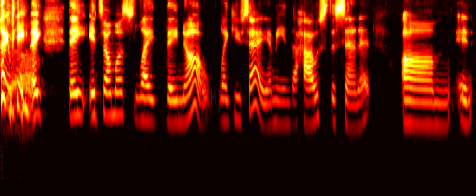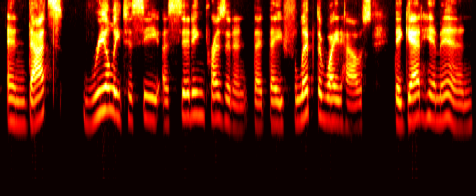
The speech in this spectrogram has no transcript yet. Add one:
I yeah. mean, they they it's almost like they know, like you say. I mean, the House, the Senate, um, and, and that's really to see a sitting president that they flip the White House, they get him in,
